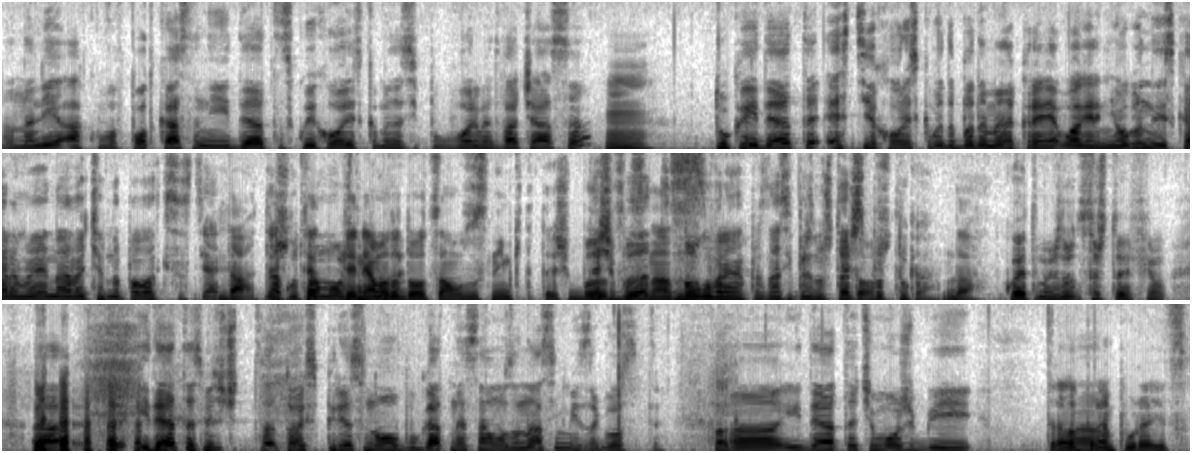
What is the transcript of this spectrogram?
а, нали, ако в подкаста ни е идеята с кои хора искаме да си поговорим два часа, М. тук идеята е с тия хора искаме да бъдем на край лагерния огън и да изкараме една вечер на палатки с тях. Да, те, ще, това може те да няма да бъде. дойдат само за снимките, те ще Те бъдат ще с бъдат нас. много време през нас и през нощта ще спят тук. Да. Което между другото също е филм. А, е, идеята е смисъл, че това, този експириенс е много богат не само за нас, ами и за гостите. А, идеята е, че може би Трябва да правим поредица.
